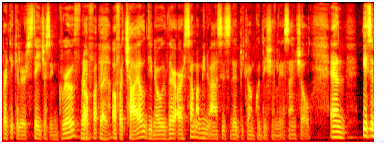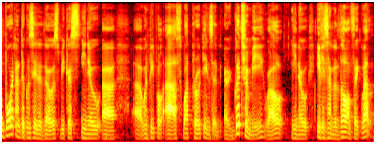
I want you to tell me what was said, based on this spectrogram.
particular stages in growth right, of, a, of a child. You know there are some amino acids that become conditionally essential, and it's important to consider those because you know uh, uh, when people ask what proteins are, are, good for me, well, you know, if it's an adult, it's like, well,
